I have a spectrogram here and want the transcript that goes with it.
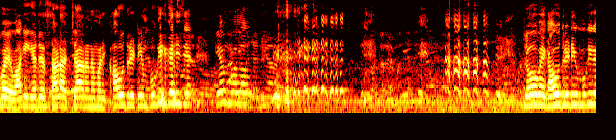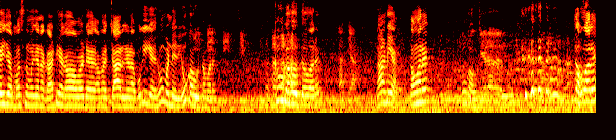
ભાઈ વાગી ગયા છે સાડા ચાર અને અમારી ખાઉદરી ટીમ પૂગી ગઈ છે. કેમ ન લાવ? જો ભાઈ ખાઉદરી ટીમ મૂકી ગઈ છે. મસ્ત મજાના ગાંઠિયા ખાવા માટે અમે ચાર જણા પૂગી ગયા. શું મંડેરી શું ખાવું તમારે? શું ખાવું તમારે? ગાંઠિયા. તમારે? શું ખાવું તમારે?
